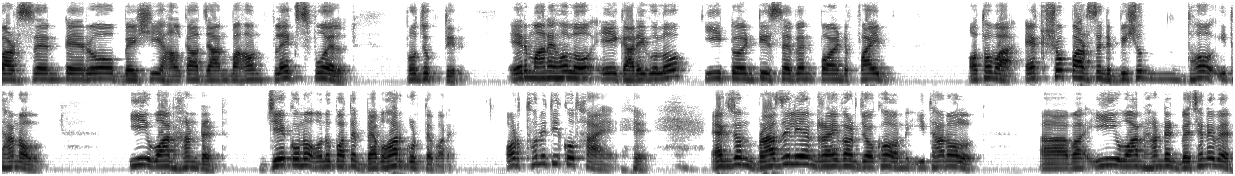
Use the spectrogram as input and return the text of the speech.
পার্সেন্টেরও বেশি হালকা যানবাহন ফ্লেক্স ফুয়েল প্রযুক্তির। এর মানে হলো এই গাড়িগুলো E twenty seven point five অথবা একশো পার্সেন্ট বিশুদ্ধ ইথানল ই ওয়ান হান্ড্রেড যে কোনো অনুপাতে ব্যবহার করতে পারে। অর্থনীতি কোথায়? একজন ব্রাজিলিয়ান ড্রাইভার যখন ইথানল বা ই ওয়ান হান্ড্রেড বেছে নেবেন,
